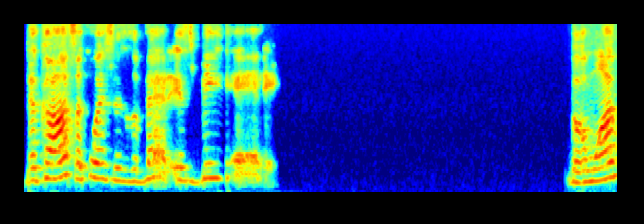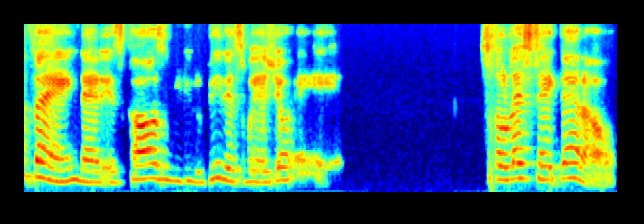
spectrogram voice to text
the consequences of that is beheading the one thing that is causing you to be this way is your head. So let's take that off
